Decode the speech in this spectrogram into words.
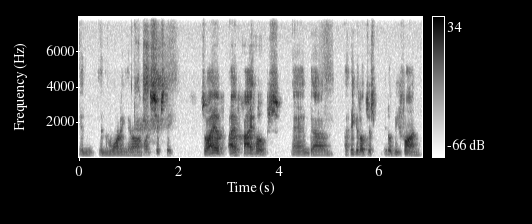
in in the morning there on 160. So I have I have high hopes, and um, I think it'll just it'll be fun.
